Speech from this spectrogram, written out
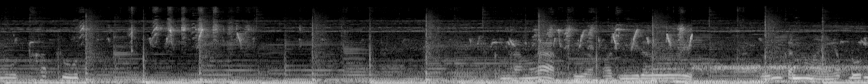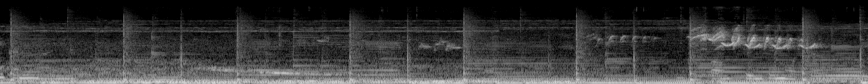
หลุดครับหลุด กำลังลากเสือพอดีเลยลุ้นกันใหม่ครับลุ้นกันใหม่ฟองเต็มไปหมดเลย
